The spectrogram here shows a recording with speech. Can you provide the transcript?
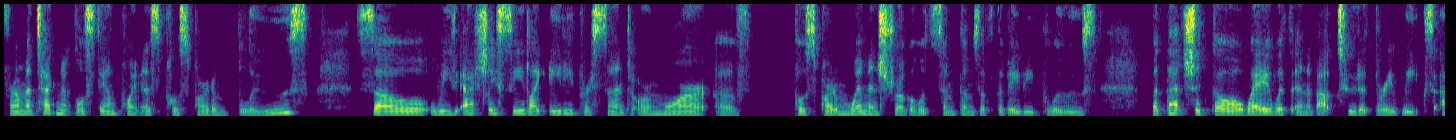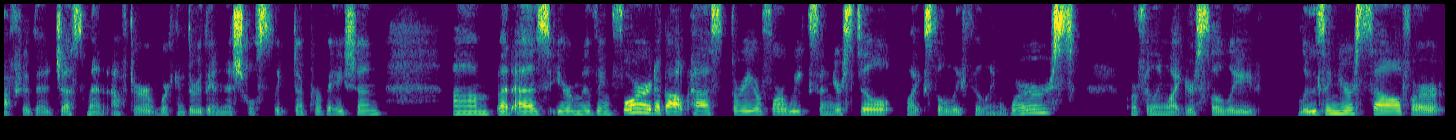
from a technical standpoint, is postpartum blues. So we actually see like 80% or more of postpartum women struggle with symptoms of the baby blues. But that should go away within about two to three weeks after the adjustment, after working through the initial sleep deprivation. Um, but as you're moving forward about past three or four weeks and you're still like slowly feeling worse or feeling like you're slowly losing yourself or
